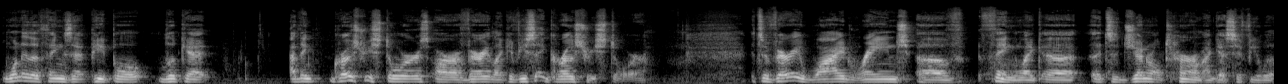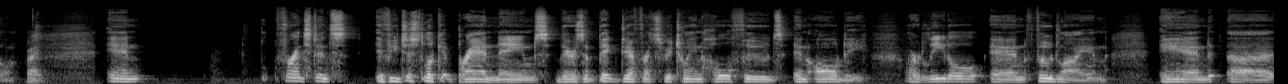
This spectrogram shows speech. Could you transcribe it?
one of the things that people look at I think grocery stores are a very like if you say grocery store, it's a very wide range of thing. Like uh, it's a general term, I guess, if you will. Right. And for instance, if you just look at brand names, there's a big difference between Whole Foods and Aldi, or Lidl and Food Lion, and uh,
